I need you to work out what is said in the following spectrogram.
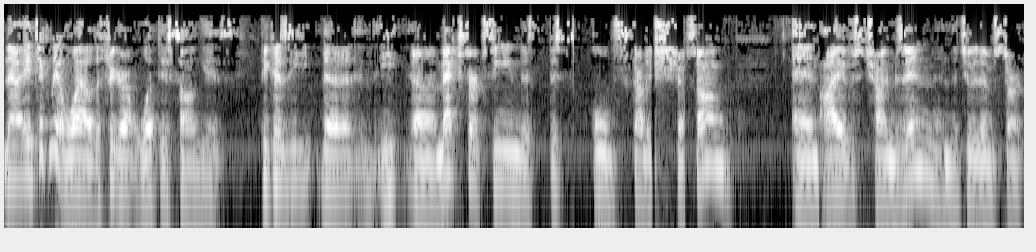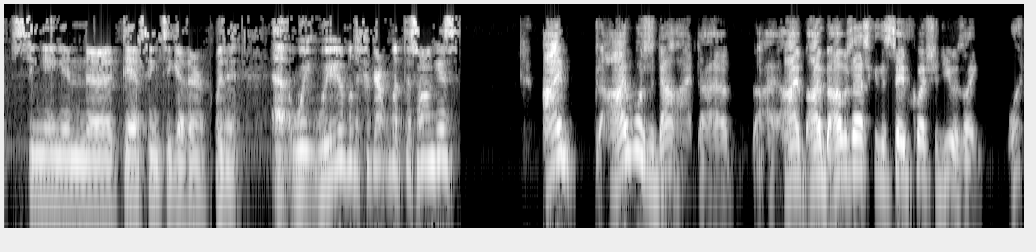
Now, it took me a while to figure out what this song is because he, the he, uh, Mac starts singing this this old Scottish uh, song, and Ives chimes in, and the two of them start singing and uh, dancing together with it. Uh, were, were, you able to figure out what the song is? I I was not. Uh, I, I I was asking the same question you. was like, what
